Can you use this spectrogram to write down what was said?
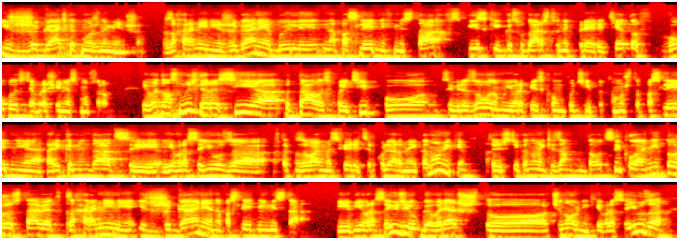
и сжигать как можно меньше. Захоронение и сжигание были на последних местах в списке государственных приоритетов в области обращения с мусором. И в этом смысле Россия пыталась пойти по цивилизованному европейскому пути, потому что последние рекомендации Евросоюза в так называемой сфере циркулярной экономики, то есть экономики замкнутого цикла, они тоже ставят захоронение и сжигание на последние места. И в Евросоюзе говорят, что чиновники Евросоюза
